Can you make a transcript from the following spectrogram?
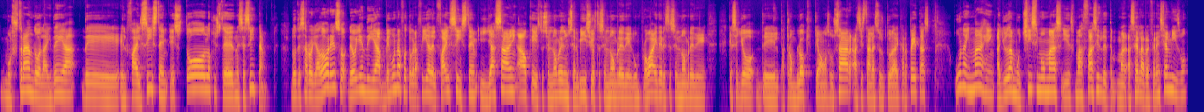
mostrando la idea del file system es todo lo que ustedes necesitan. Los desarrolladores de hoy en día ven una fotografía del file system y ya saben, ah, ok, esto es el nombre de un servicio, este es el nombre de un provider, este es el nombre de, qué sé yo, del patrón block que vamos a usar, así está la estructura de carpetas. Una imagen ayuda muchísimo más y es más fácil de hacer la referencia al mismo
